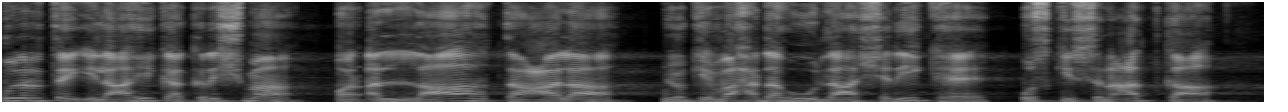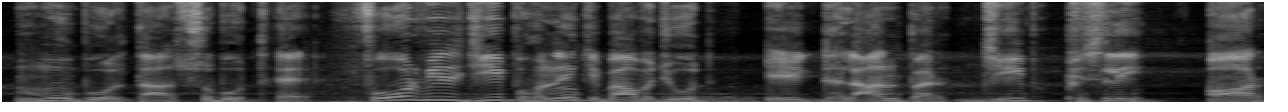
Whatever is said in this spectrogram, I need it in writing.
कुदरत इलाही का करिश्मा और अल्लाह ताला, जो कि वहदहू ला शरीक है, उसकी सनात का मुँह बोलता सबूत है। फोर व्हील जीप होने के बावजूद एक ढलान पर जीप फिसली और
